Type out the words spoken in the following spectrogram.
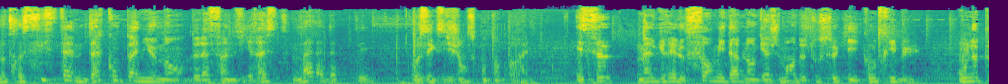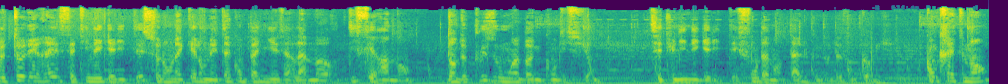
Notre système d'accompagnement de la fin de vie reste mal adapté aux exigences contemporaines. Et ce, malgré le formidable engagement de tous ceux qui y contribuent. On ne peut tolérer cette inégalité selon laquelle on est accompagné vers la mort différemment, dans de plus ou moins bonnes conditions. C'est une inégalité fondamentale que nous devons corriger. Concrètement,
